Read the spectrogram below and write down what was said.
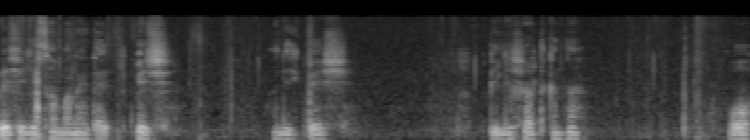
İlk 5'e girsen bana yeter. İlk 5. Hadi ilk 5. Birleş artık ha. Oh.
